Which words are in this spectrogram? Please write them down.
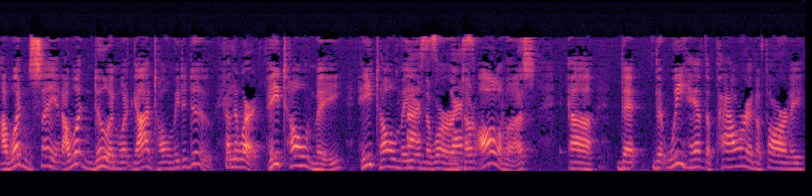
I wasn't saying I wasn't doing what God told me to do. From the word. He told me, he told me Us, in the Word, yes. told all of us uh, that that we have the power and authority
